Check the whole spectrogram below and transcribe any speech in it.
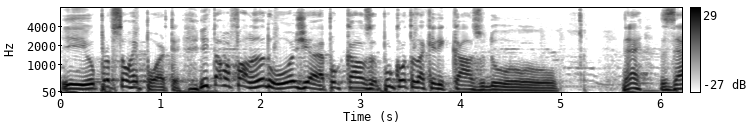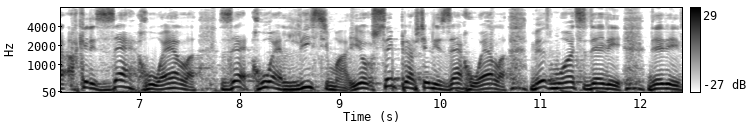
e o Profissão Repórter. E tava falando hoje, é, por, causa, por conta daquele caso do. Né? Zé, aquele Zé Ruela, Zé Ruelíssima, e eu sempre achei ele Zé Ruela, mesmo antes dele, dele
